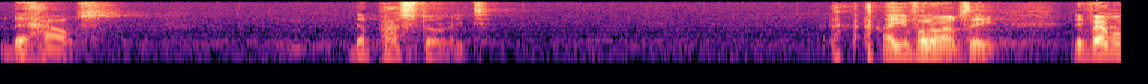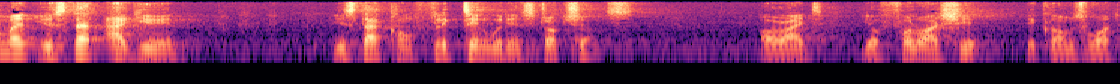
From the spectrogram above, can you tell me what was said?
the house, the pastorate. Are you following what I'm saying? The very moment you start arguing, you start conflicting with instructions. All right? Your followership becomes what?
